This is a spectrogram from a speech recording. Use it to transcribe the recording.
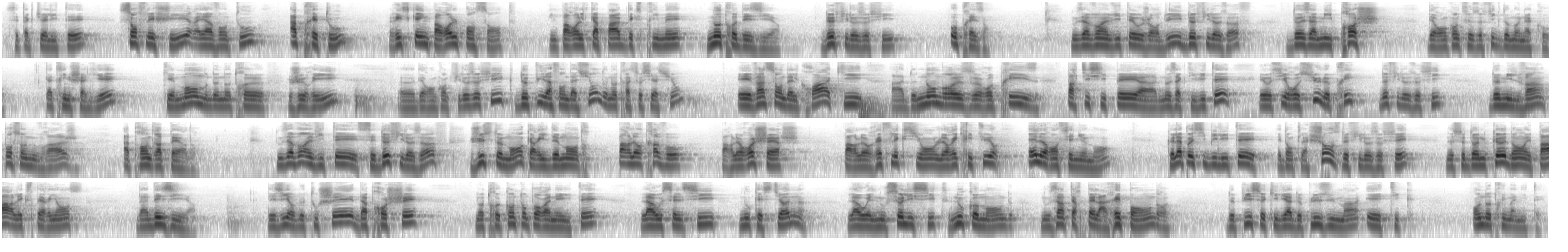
cette actualité, sans fléchir et avant tout, après tout, risquer une parole pensante, une parole capable d'exprimer notre désir de philosophie au présent. Nous avons invité aujourd'hui deux philosophes, deux amis proches des rencontres philosophiques de Monaco. Catherine Chalier, qui est membre de notre jury euh, des rencontres philosophiques depuis la fondation de notre association, et Vincent Delcroix, qui a de nombreuses reprises participé à nos activités et aussi reçu le prix de philosophie 2020 pour son ouvrage Apprendre à perdre. Nous avons invité ces deux philosophes justement car ils démontrent par leurs travaux, par leurs recherches, par leurs réflexions, leur écriture et leur enseignement, que la possibilité et donc la chance de philosopher ne se donne que dans et par l'expérience d'un désir, désir de toucher, d'approcher notre contemporanéité là où celle-ci nous questionne, là où elle nous sollicite, nous commande, nous interpelle à répondre depuis ce qu'il y a de plus humain et éthique en notre humanité.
